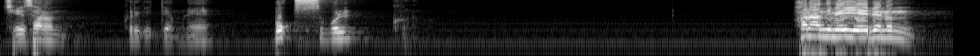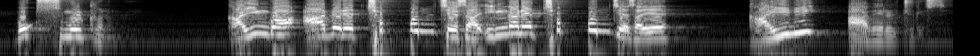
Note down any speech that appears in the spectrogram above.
제사는 그렇기 때문에 목숨을 거는 겁니다. 하나님의 예배는 목숨을 거는 거예요. 가인과 아벨의 첫 번 제사, 인간의 첫 번 제사에 가인이 아벨을 죽였어요.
